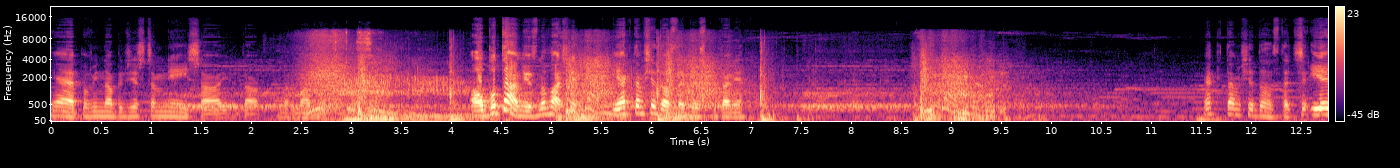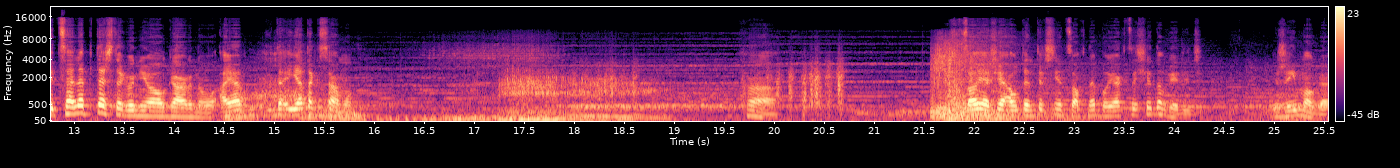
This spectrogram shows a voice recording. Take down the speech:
Nie, powinna być jeszcze mniejsza, tak, normalnie. O, bo tam jest, no właśnie. Jak tam się dostać, to jest pytanie. Jak tam się dostać? I Celeb też tego nie ogarnął, a ja, ja tak samo. Ha. Co, ja się autentycznie cofnę, bo ja chcę się dowiedzieć. Jeżeli mogę.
